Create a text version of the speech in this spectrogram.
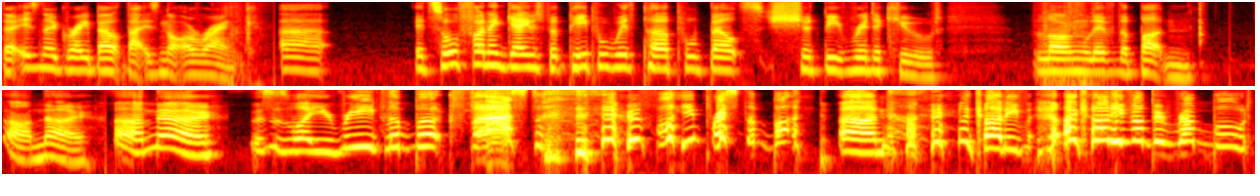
There is no grey belt, that is not a rank. Uh, it's all fun and games, but people with purple belts should be ridiculed. Long live the button. Oh no. Oh no. This is why you read the book first before you press the button. Oh no. I can't even I can't even be rumbled.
